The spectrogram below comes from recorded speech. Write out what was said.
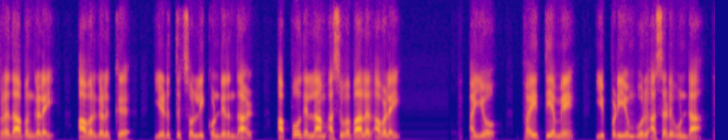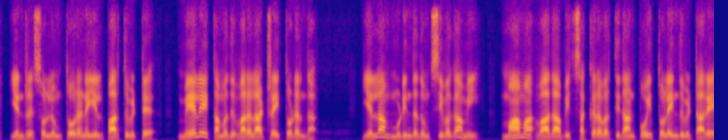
பிரதாபங்களை அவர்களுக்கு எடுத்து சொல்லிக் கொண்டிருந்தாள். அப்போதெல்லாம் அசுவபாலர் அவளை ஐயோ பைத்தியமே இப்படியும் ஒரு அசடு உண்டா? என்று சொல்லும் தோரணையில் பார்த்துவிட்டு மேலே தமது வரலாற்றை தொடர்ந்தார். எல்லாம் முடிந்ததும் சிவகாமி மாமா வாதாபி சக்கரவர்த்தி தான் போய் தொலைந்து விட்டாரே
